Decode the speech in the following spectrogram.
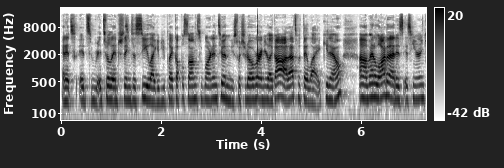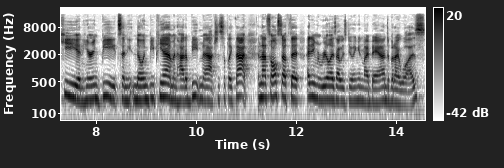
and it's it's it's really interesting to see like if you play a couple songs people aren't into and you switch it over and you're like ah that's what they like you know? Um, and a lot of that is is hearing key and hearing beats and knowing BPM and how to beat match and stuff like that and that's all stuff that I didn't even realize I was doing in my band but I was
